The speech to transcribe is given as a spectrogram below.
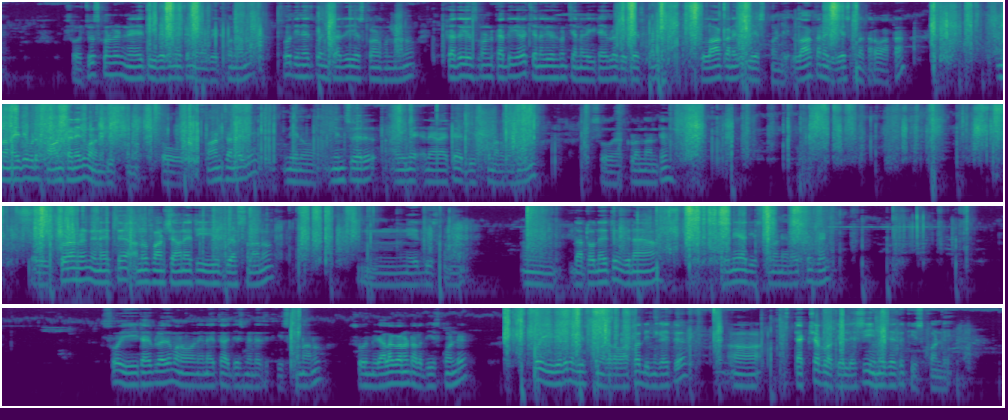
సో చూసుకోండి ఫ్రెండ్ నేనైతే ఈ విధంగా అయితే నేను పెట్టుకున్నాను. సో దీని అయితే కొంచెం పెద్దగా చేసుకోవాలనుకున్నాను పెద్దగా చేసుకోండి పెద్దగా చిన్నగా చేసుకోండి చిన్నగా ఈ టైప్లో పెట్టేసుకోండి. లాక్ అనేది వేసుకోండి లాక్ అనేది వేసుకున్న తర్వాత మనమైతే ఇప్పుడు ఫాంట్ అనేది మనం తీసుకున్నాం. సో ఫాంట్స్ అనేది నేను మిన్స్ వేర్ అయిమే నేనైతే అది తీసుకున్నాను అనుకుంటున్నాను. సో ఎక్కడ ఉందంటే సో చూడండి నేనైతే అను ఫాంట్ సెవెన్ అయితే యూజ్ చేస్తున్నాను. ఏది తీసుకున్నాను? దాంట్లో అయితే వినయ? వినయ తీసుకున్నాను నేనైతే ఫ్రెండ్స్ సో ఈ టైప్లో అయితే మనం నేనైతే అడ్జస్ట్మెంట్ అయితే తీసుకున్నాను. సో మీరు ఎలా కావాలంటే అలా తీసుకోండి. సో ఈ విధంగా తీసుకున్న తర్వాత దీనికైతే టెక్స్చర్లోకి వెళ్ళేసి ఇమేజ్ అయితే తీసుకోండి.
